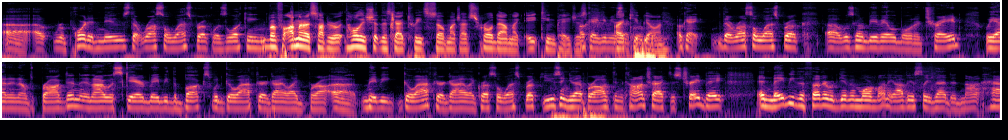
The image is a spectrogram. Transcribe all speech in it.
uh, a reported news that Russell Westbrook was looking. Before I'm gonna stop you. Holy shit, this guy tweets so much. I've scrolled down like 18 pages. Okay, give me a All right, keep going. Okay, the Russell Westbrook uh, was going to be available in a trade. We had announced Brogdon, and I was scared maybe the Bucks would go after a guy like Bro- uh, maybe go after a guy like Russell Westbrook using that Brogdon contract as trade bait, and maybe the Thunder would give him more money. Obviously, that did not happen.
